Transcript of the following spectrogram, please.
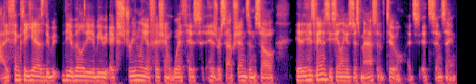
I think that he has the the ability to be extremely efficient with his his receptions, and so his fantasy ceiling is just massive too. It's it's insane.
